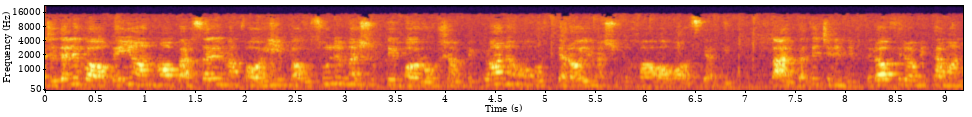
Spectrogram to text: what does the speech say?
جدل واقعی آنها بر سر مفاهیم و اصول مشروطه با روشنفکران عرفگرای مشروطه خواه آغاز گردید و البته چنین اختلافی را می‌توان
